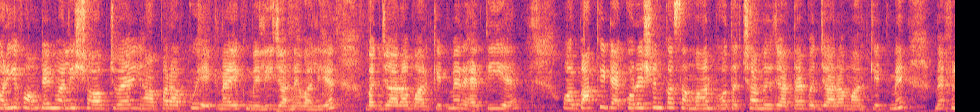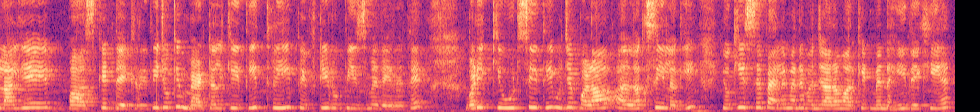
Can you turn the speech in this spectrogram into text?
और ये फाउंटेन वाली शॉप जो है यहाँ पर आपको एक ना एक मिल ही जाने वाली है। बंजारा मार्केट में रहती है। और बाकी डेकोरेशन का सामान बहुत अच्छा मिल जाता है बंजारा मार्केट में। मैं फ़िलहाल ये बास्केट देख रही थी जो कि मेटल की थी थ्री फिफ्टी रुपीज़ में दे रहे थे। बड़ी क्यूट सी थी मुझे बड़ा अलग सी लगी क्योंकि इससे पहले मैंने बंजारा मार्केट में नहीं देखी है।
